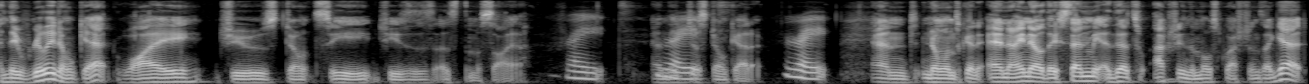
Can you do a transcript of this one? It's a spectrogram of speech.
and they really don't get why Jews don't see Jesus as the Messiah, right, and right, they just don't get it. right. And no one's gonna. And I know they send me. That's actually the most questions I get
